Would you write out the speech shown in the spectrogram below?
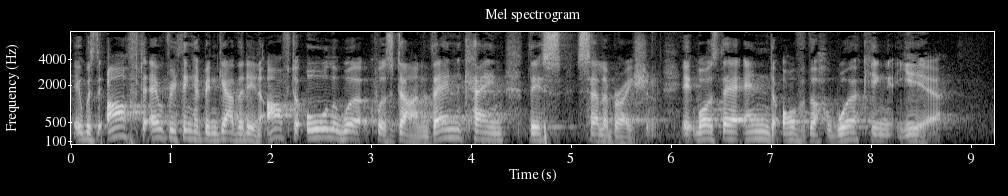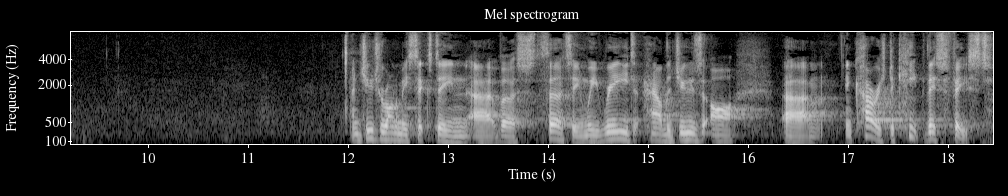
it was after everything had been gathered in, after all the work was done, then came this celebration. It was their end of the working year. In Deuteronomy 16, uh, verse 13, we read how the Jews are um, encouraged to keep this feast.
